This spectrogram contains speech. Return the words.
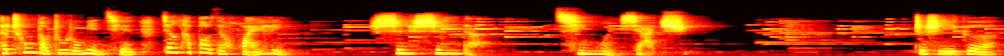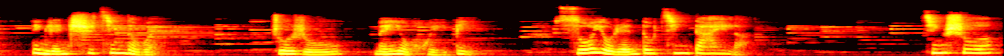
他冲到卓如面前，将她抱在怀里，深深的亲吻下去。这是一个令人吃惊的吻，卓如没有回避。所有人都惊呆了。金说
